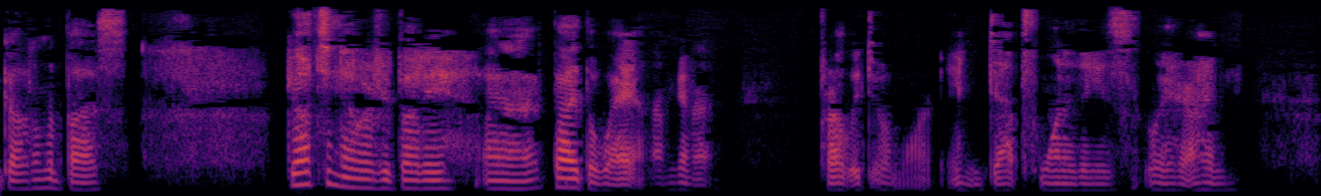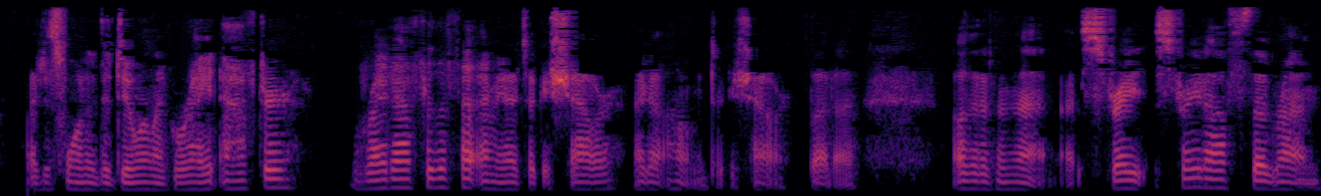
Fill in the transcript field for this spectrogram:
got on the bus, got to know everybody. Uh, by the way, I'm gonna probably do a more in-depth one of these later. I'm, I just wanted to do one like right after, right after the fact. I mean, I took a shower. I got home and took a shower, but uh, other than that, uh, straight straight off the run.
